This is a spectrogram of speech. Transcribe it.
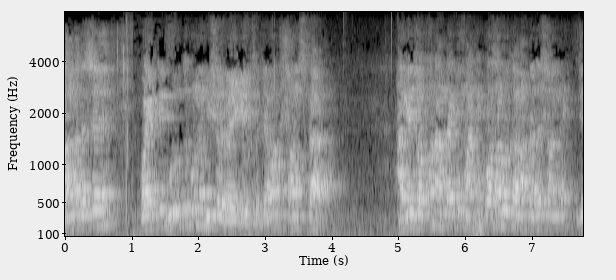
বাংলাদেশে কয়েকটি গুরুত্বপূর্ণ বিষয় রয়ে গিয়েছে, যেমন সংস্কার। আগে যখন আমরা একটু মাঠে কথা বলতাম আপনাদের সামনে, যে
